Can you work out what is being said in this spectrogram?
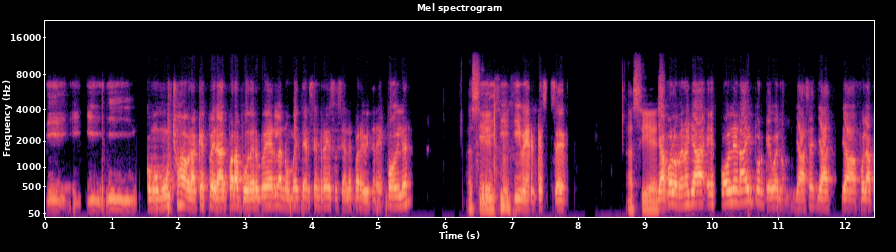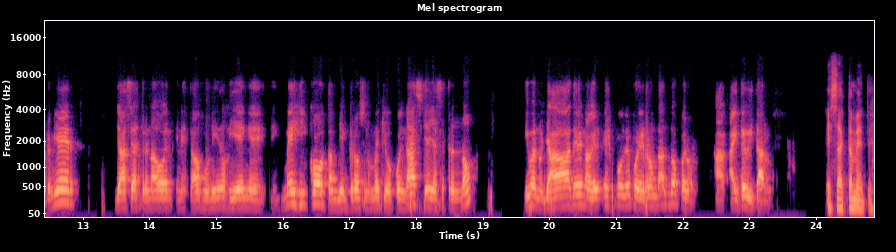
y, y, y, y como muchos habrá que esperar para poder verla, no meterse en redes sociales para evitar spoiler. Así es. Y, ver qué sucede. Así es. Ya por lo menos ya spoiler hay, porque bueno, ya, se, ya, ya fue la premier, ya se ha estrenado en, en Estados Unidos y en, en, México, también creo, si no me equivoco, en Asia ya se estrenó. Y bueno, ya deben haber spoilers por ahí rondando, pero a, hay que evitarlo. Exactamente,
